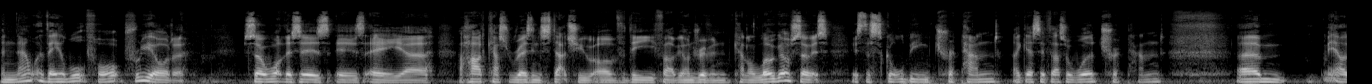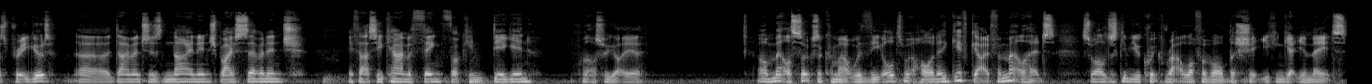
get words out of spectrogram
and now available for pre order. So what this is is a uh, a hard cast resin statue of the Far Beyond Driven kind of logo. So it's it's the skull being trepanned, I guess if that's a word, trepanned. Um, yeah, that's pretty good. Uh, dimensions nine inch by seven inch. If that's your kind of thing, fucking dig in. What else we got here? Oh, Metal Sucks have come out with the ultimate holiday gift guide for metalheads. So I'll just give you a quick rattle off of all the shit you can get your mates.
